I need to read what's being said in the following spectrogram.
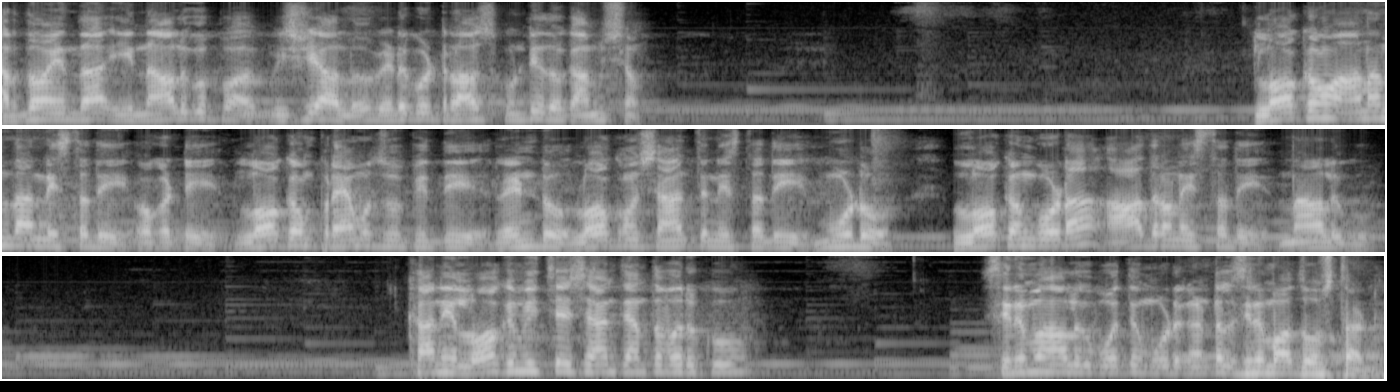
అర్థమైందా? ఈ నాలుగు ప- విషయాలు విడగొట్టి రాసుకుంటే ఇది ఒక అంశం. లోకం ఆనందాన్ని ఇస్తుంది ఒకటి లోకం ప్రేమ చూపిద్ది. రెండు లోకం శాంతిని ఇస్తుంది మూడు లోకం కూడా ఆదరణ ఇస్తుంది నాలుగు. కానీ లోకం ఇచ్చే శాంతి ఎంతవరకు సినిమా హాల్కి పోతే మూడు గంటలు సినిమా చూస్తాడు.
